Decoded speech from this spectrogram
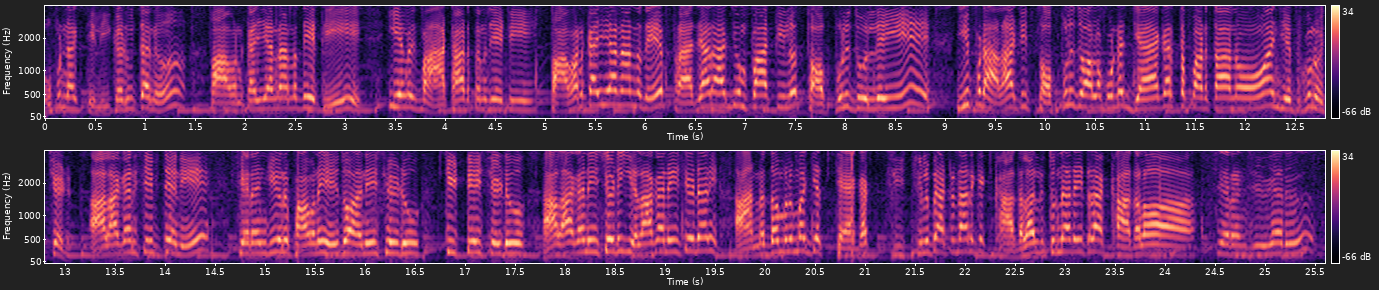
ఇప్పుడు నాకు తెలియక అడుగుతాను. పవన్ కళ్యాణ్ అన్నదేటి? వీళ్ళ మాట్లాడుతున్నదేటి? పవన్ కళ్యాణ్ అన్నది ప్రజారాజ్యం పార్టీలో తప్పులు దొల్లేయి. ఇప్పుడు అలాంటి తప్పులు దొల్లకుండా జాగ్రత్త పడతాను అని చెప్పుకుని వచ్చాడు. అలాగని చెప్తేని చిరంజీవిని పవన్ ఏదో అనేసాడు తిట్టేసాడు అలాగనేసాడు ఇలాగనేసాడు అని అన్నదమ్ముల మధ్య తెగ చిచ్చులు పెట్టడానికి కథలు అల్లుతున్నారేట్రా కథలో. చిరంజీవి గారు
